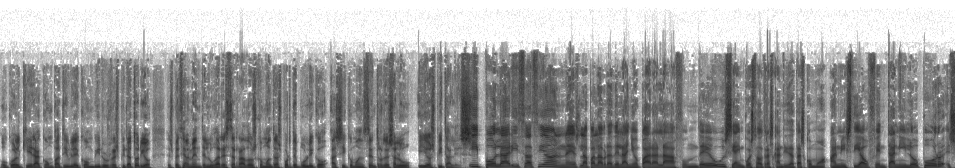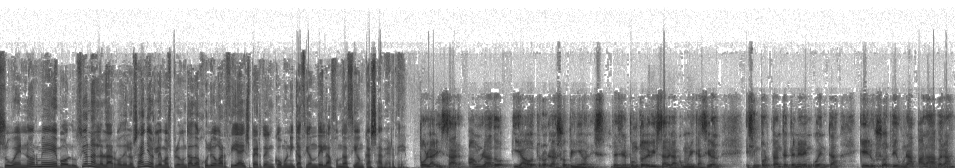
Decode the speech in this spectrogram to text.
o cualquiera compatible con virus respiratorio, especialmente en lugares cerrados como el transporte público, así como en centros de salud y hospitales. Y polarización es la palabra del año para la Fundeu. Se ha impuesto a otras candidatas como Amnistía o Fentanilo por su enorme evolución a lo largo de años. Le hemos preguntado a Julio García, experto en comunicación de la Fundación Casa Verde. Polarizar a un lado y a otro las opiniones. Desde el punto de vista de la comunicación, es importante tener en cuenta que el uso de una palabra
